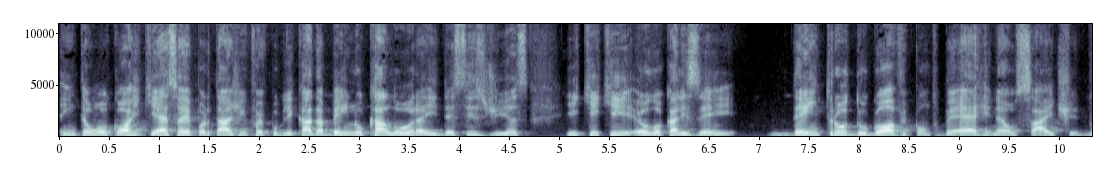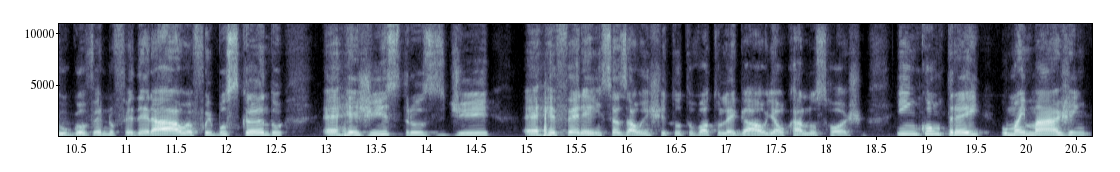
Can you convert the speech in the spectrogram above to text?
Então ocorre que essa reportagem foi publicada bem no calor aí desses dias e que que eu localizei dentro do gov.br, né, o site do governo federal, eu fui buscando é, registros de é, referências ao Instituto Voto Legal e ao Carlos Rocha. E encontrei uma imagem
